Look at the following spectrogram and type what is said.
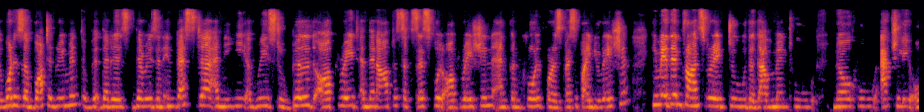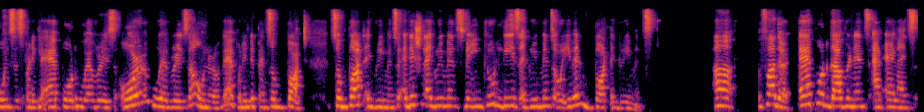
what is a bot agreement? That is there is an investor and he agrees to build operate and then after successful operation and control for a specified duration he may then transfer it to the government who know who actually owns this particular airport whoever is or whoever is the owner of the airport. It depends on bot so bot agreements. So additional agreements may include lease agreements or even bot agreements. Uh, further airport governance and airlines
